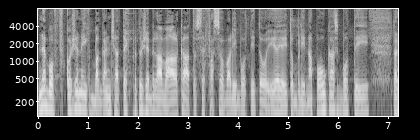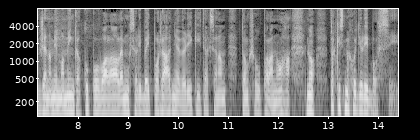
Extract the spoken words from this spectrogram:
nebo v kožených bagančatech, protože byla válka a to se fasovaly boty, to je, to byly na poukaz boty, takže nám je maminka kupovala, ale museli být pořádně veliký, tak se nám v tom šoupala noha. No, taky jsme chodili bosy.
